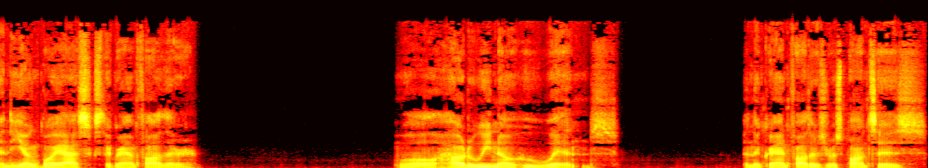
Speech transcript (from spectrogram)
And the young boy asks the grandfather, Well, how do we know who wins? And the grandfather's response is,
